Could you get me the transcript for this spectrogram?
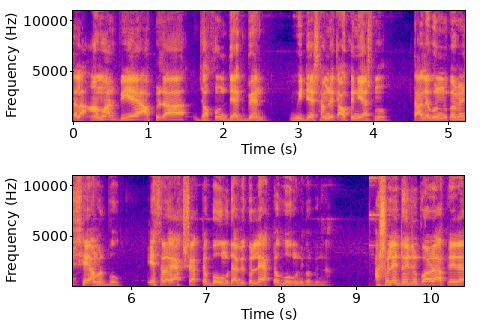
তাহলে আমার বিয়ে আপনারা যখন দেখবেন মিডিয়ার সামনে কাউকে নিয়ে আসব তাহলে মনে করবেন সে আমার বউ। এছাড়াও একশো একটা বউ দাবি করলে একটা বউ মনে করবেন না। আসলে দুই দিন পর আপনারা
